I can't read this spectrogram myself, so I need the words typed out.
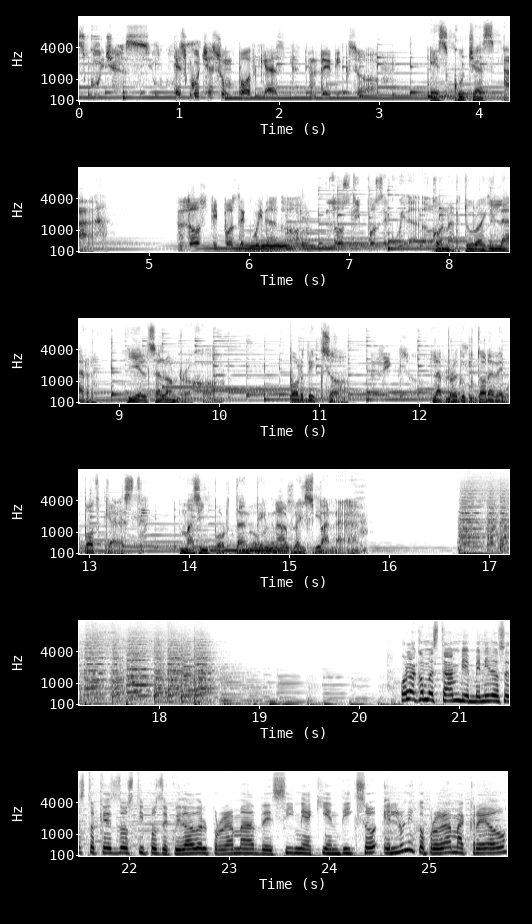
Escuchas. Escuchas un podcast de Dixo. Escuchas a Dos tipos de cuidado. Dos tipos de cuidado. Con Arturo Aguilar y El Salón Rojo. Por Dixo. La productora de podcast más importante en habla hispana. Hola, ¿cómo están? Bienvenidos a esto que es Dos Tipos de Cuidado, el programa de cine aquí en Dixo. El único programa, creo,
